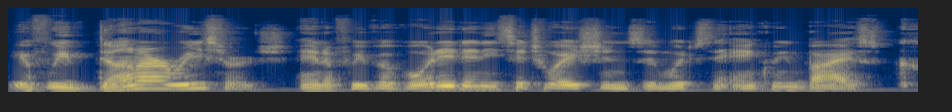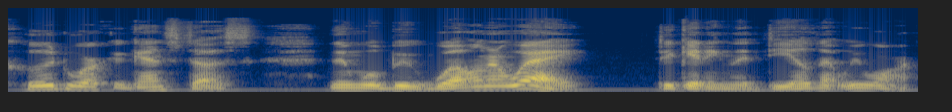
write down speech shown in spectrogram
If we've done our research and if we've avoided any situations in which the anchoring bias could work against us, then we'll be well on our way to getting the deal that we want.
